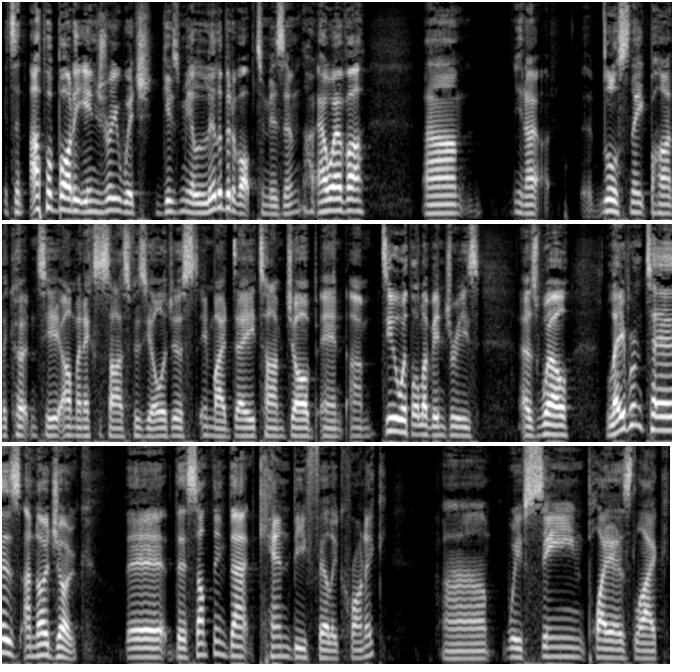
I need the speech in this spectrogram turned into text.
It's an upper body injury, which gives me a little bit of optimism. However, um, you know, a little sneak behind the curtains here. I'm an exercise physiologist in my daytime job and um, deal with a lot of injuries as well. Labrum tears are no joke. They're, they're something that can be fairly chronic. Um, we've seen players like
